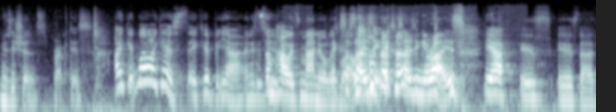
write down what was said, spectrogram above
musician's practice. i get well i guess it could be yeah and it's somehow it's manual as well Exercising, exercising your eyes. yeah is is that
